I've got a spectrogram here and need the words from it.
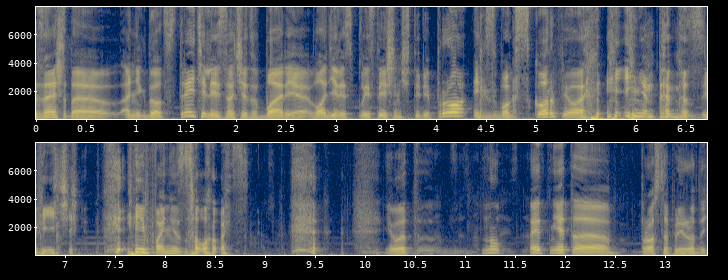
Знаешь, это анекдот. Встретились, значит, в баре владелец PlayStation 4 Pro, Xbox Scorpio и Nintendo Switch. И понеслось. И вот, ну, это, это просто природа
